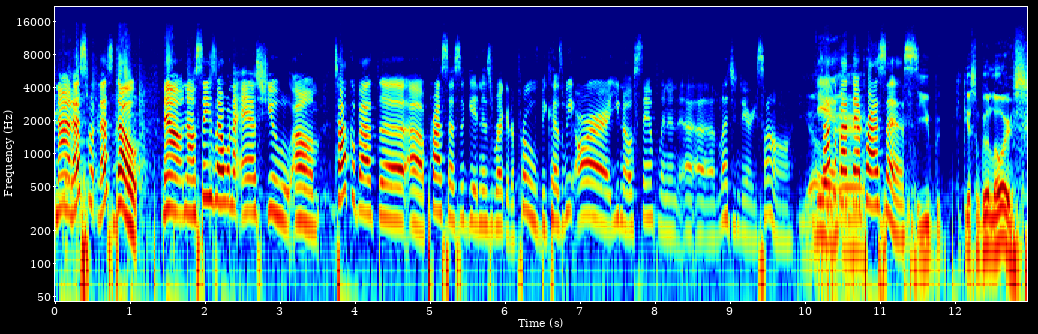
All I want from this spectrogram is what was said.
Nah, that's that's dope. Now, now, Caesar, I want to ask you, um, talk about the uh, process of getting this record approved because we are, you know, sampling an, a, a legendary song. Yeah, Talk about that process. You be- get some good lawyers.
